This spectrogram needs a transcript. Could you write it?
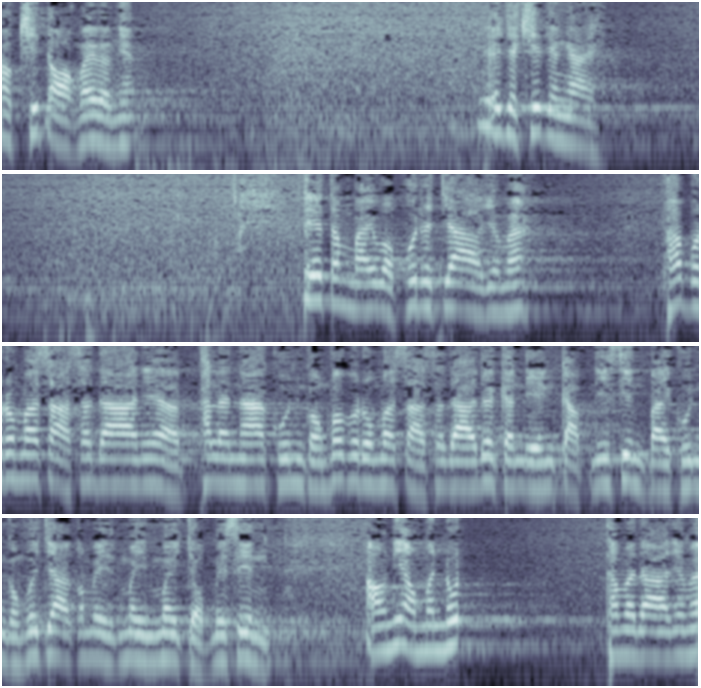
เอาคิดออกไหมแบบนี้เอ๊ะจะคิดยังไงเอ๊ะทำไมว่าพระเจ้าใช่ไหมพระบรมศาสดาเนี่ยพารณาคุณของพระบรมศาสดาด้วยกันเองกับนี้สิ้นไปคุณของพระเจ้าก็ไม่ไม่ไม่จบไม่สิ้น เอานี่เอามนุษย์ ธรรมดาใช่ไหม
